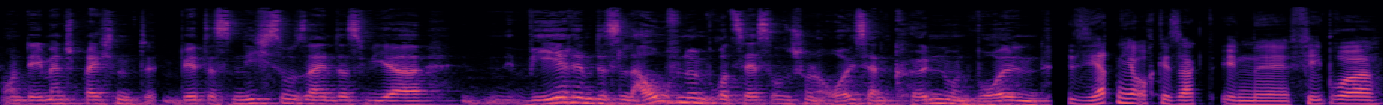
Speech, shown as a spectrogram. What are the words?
und dementsprechend wird es nicht so sein, dass wir während des laufenden Prozesses uns schon äußern können und wollen. Sie hatten ja auch gesagt, im äh, Februar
